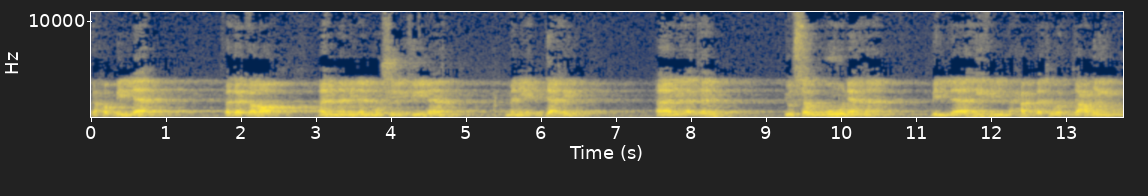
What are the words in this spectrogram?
كحب الله فذكر أن من المشركين من يتخذ آلهة يسوونها بالله في المحبة والتعظيم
